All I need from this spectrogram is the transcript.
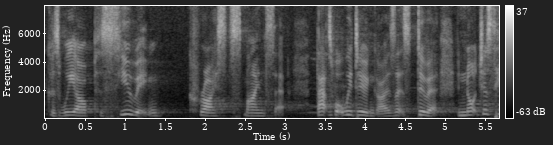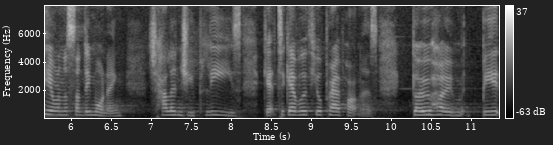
because we are pursuing Christ's mindset. That's what we're doing, guys. Let's do it. And not just here on a Sunday morning. Challenge you, please get together with your prayer partners. Go home, be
